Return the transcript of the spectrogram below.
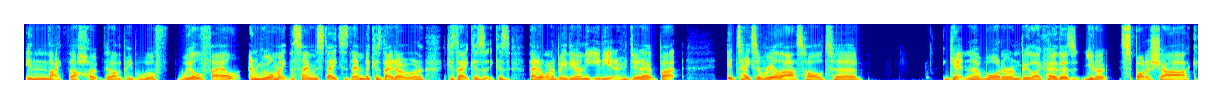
in like the hope that other people will will fail and will make the same mistakes as them because they don't want to because they because because they don't want to be the only idiot who did it. But it takes a real asshole to get in the water and be like, hey, there's you know, spot a shark,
